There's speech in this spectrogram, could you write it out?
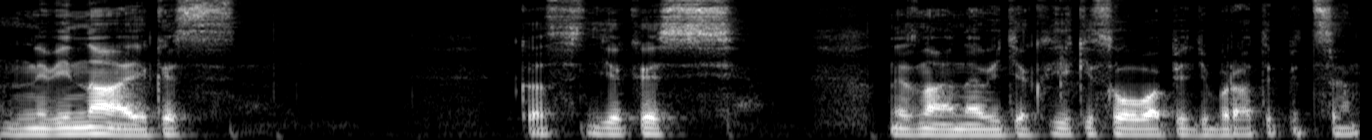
Не війна, а якась. Якась, якась. Не знаю навіть, як, які слова підібрати під це.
